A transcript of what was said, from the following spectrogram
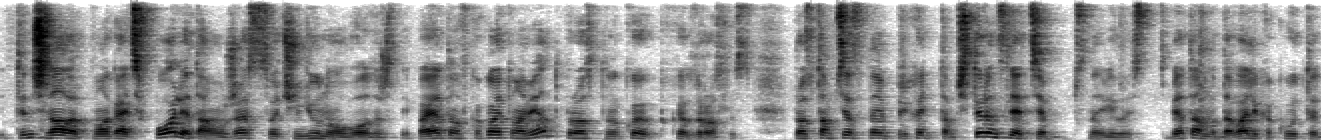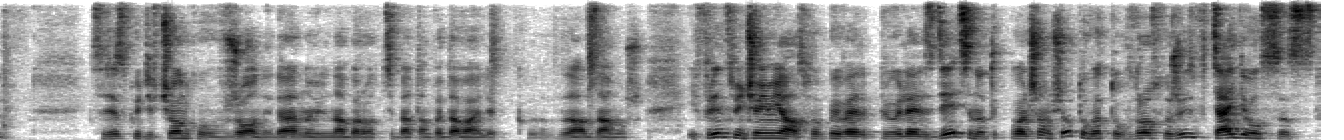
И ты начинала помогать в поле там уже с очень юного возраста. И поэтому в какой-то момент просто, ну какой, какая взрослость? Просто там тебе приходить, там 14 лет тебе становилось, тебе там отдавали какую-то соседскую девчонку в жены, да, ну или наоборот, тебя там выдавали замуж. И в принципе ничего не менялось, потом появля- появлялись дети, но ты по большому счету в эту взрослую жизнь втягивался с,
